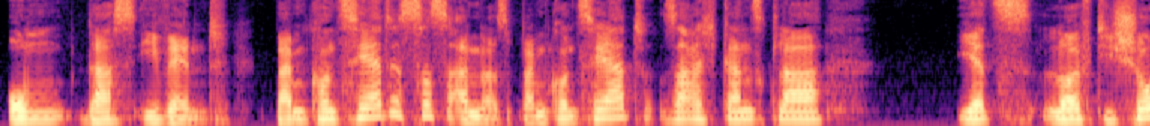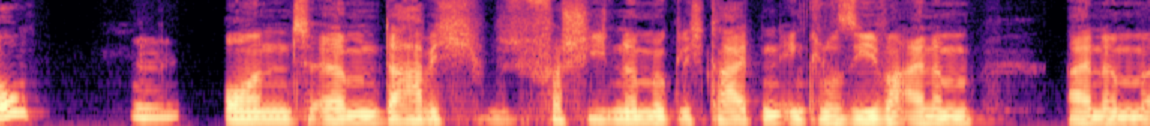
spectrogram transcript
um das Event. Beim Konzert ist das anders. Beim Konzert sage ich ganz klar, jetzt läuft die Show Mhm. und ähm, da habe ich verschiedene Möglichkeiten, inklusive einem, einem äh,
